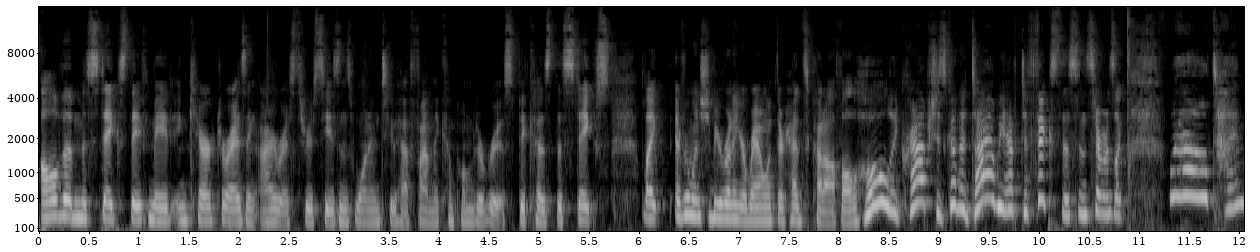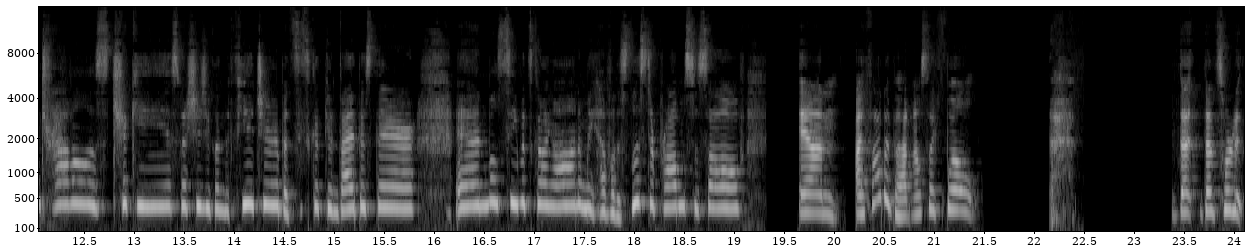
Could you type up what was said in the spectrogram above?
all the mistakes they've made in characterizing Iris through seasons one and two have finally come home to roost because the stakes, like everyone should be running around with their heads cut off, all holy crap, she's gonna die, we have to fix this, and everyone's like, well, time travel is tricky, especially as you go in the future, but Cisco can vibe us there, and we'll see what's going on, and we have all this list of problems to solve. And I thought about it, and I was like, well, that that sort of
